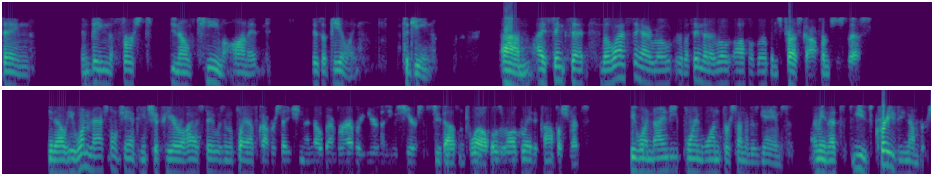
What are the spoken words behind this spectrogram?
thing, and being the first, you know, team on it is appealing to Gene. Um, I think that the last thing I wrote, or the thing that I wrote off of Urban's press conference, is this. You know, he won a national championship here. Ohio State was in the playoff conversation in November every year that he was here since 2012. Those are all great accomplishments. He won 90.1% of his games. I mean, that's he's crazy numbers.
